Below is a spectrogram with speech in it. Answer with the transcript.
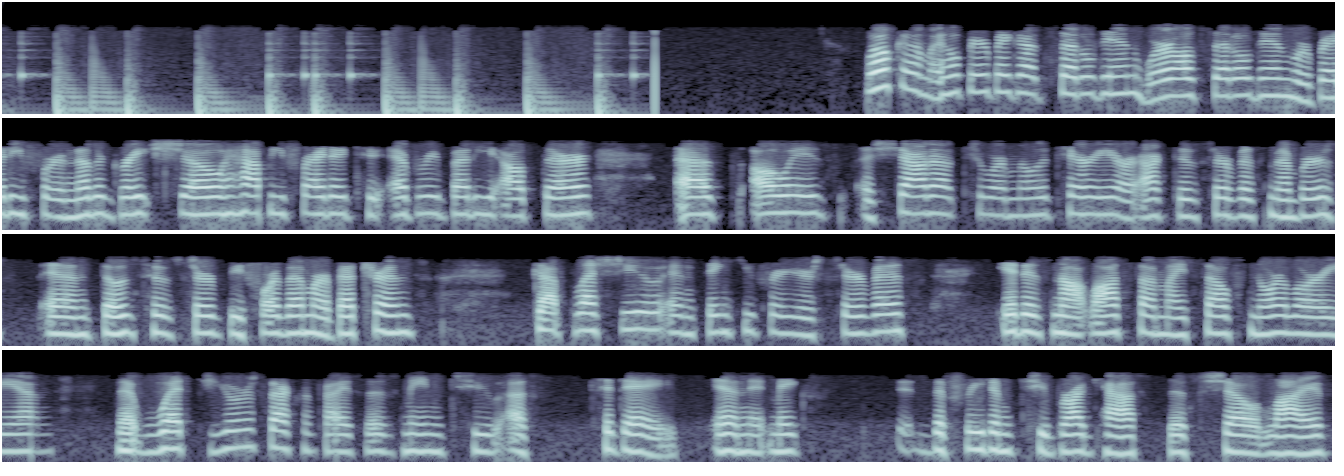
Welcome. I hope everybody got settled in. We're all settled in. We're ready for another great show. Happy Friday to everybody out there. As always, a shout out to our military, our active service members, and those who have served before them, our veterans. God bless you and thank you for your service. It is not lost on myself nor Lorianne that what your sacrifices mean to us today, and it makes the freedom to broadcast this show live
